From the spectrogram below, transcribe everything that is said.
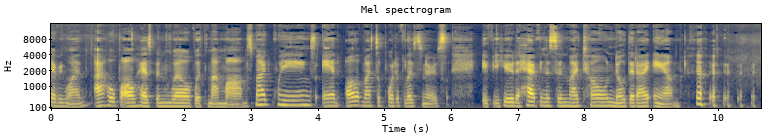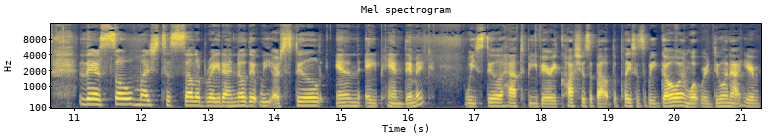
Everyone. I hope all has been well with my moms, my queens, and all of my supportive listeners. If you hear the happiness in my tone, know that I am. There's so much to celebrate. I know that we are still in a pandemic. We still have to be very cautious about the places we go and what we're doing out here.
